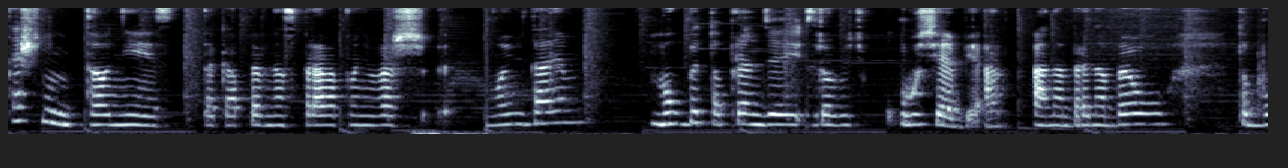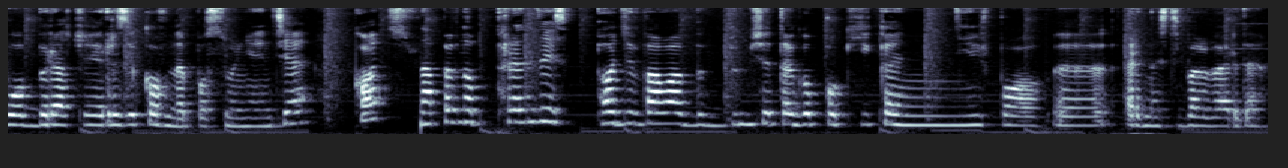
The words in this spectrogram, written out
też to nie jest taka pewna sprawa, ponieważ moim zdaniem mógłby to prędzej zrobić u siebie, a, a na Bernabeu to byłoby raczej ryzykowne posunięcie, choć na pewno prędzej spodziewałabym się tego po Kike niż po e, Ernesto Valverde.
